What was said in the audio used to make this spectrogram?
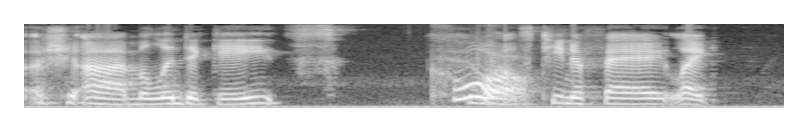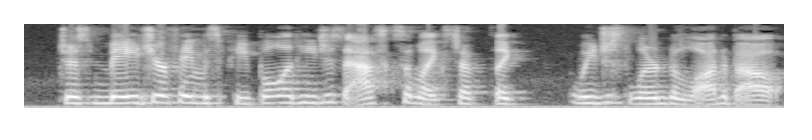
uh, Melinda Gates, cool else? Tina Fey, like just major famous people, and he just asks them like stuff like we just learned a lot about.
